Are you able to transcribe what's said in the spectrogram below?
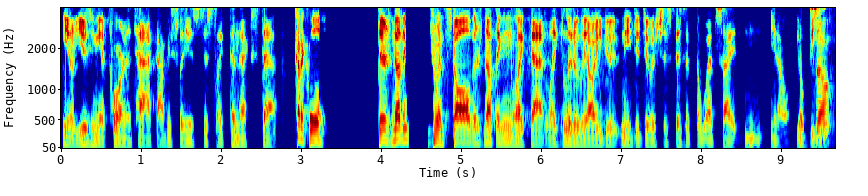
you know using it for an attack obviously is just like the next step. Kind of cool. There's nothing to install. There's nothing like that. Like literally, all you do need to do is just visit the website, and you know you'll be. So,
